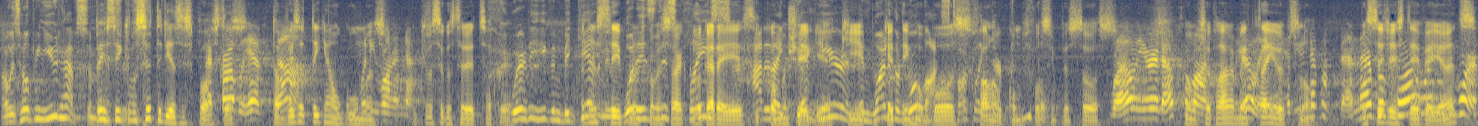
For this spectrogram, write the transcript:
I was hoping you'd have some Pensei que answers. você teria as respostas. probably have Talvez eu some. tenha What do algumas. O que você gostaria de saber? Where to even Eu begin? nem sei por what onde is this começar, que lugar é place? esse, How did I como eu get cheguei here? aqui, And why por que do the tem robôs que falam como se fossem pessoas. Well, you're at Upsilon. Bom, você claramente está em there Você já before? esteve aí antes?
